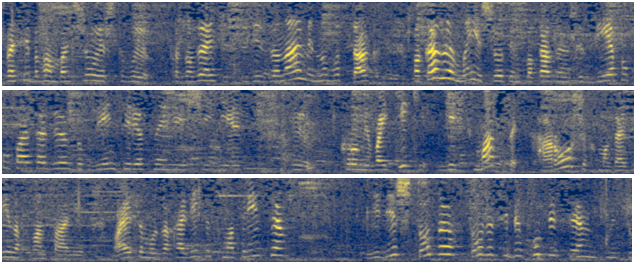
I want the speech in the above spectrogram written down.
Спасибо вам большое, что вы продолжаете следить за нами. Ну вот так. Показываем мы и шопинг, показываем, где покупать одежду, где интересные вещи есть. И кроме Вайкики, есть массы хороших магазинов в Анталии. Поэтому заходите, смотрите. Глядишь, что-то тоже себе купите. Между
